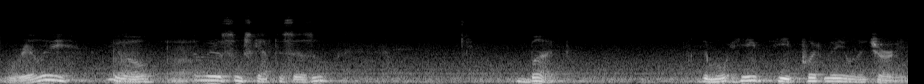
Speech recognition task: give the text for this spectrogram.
really? You know, mm-hmm. and there's some skepticism. But the more he, he put me on a journey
